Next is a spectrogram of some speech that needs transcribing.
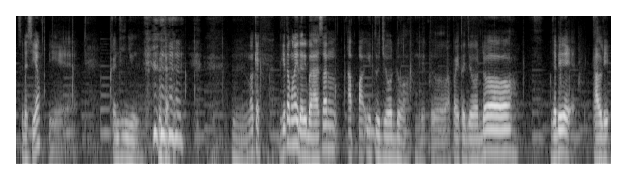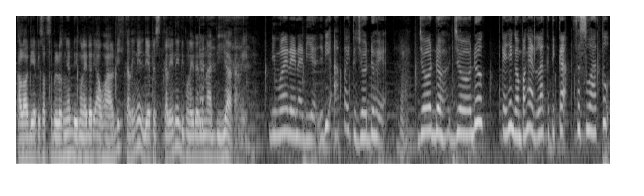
Sudah siap? Iya continue. Hmm, oke. Kita mulai dari bahasan apa itu jodoh gitu. Apa itu jodoh? Jadi kali kalau di episode sebelumnya dimulai dari Awaldi kali ini di episode kali ini dimulai dari Nadia kali. ini Dimulai dari Nadia. Jadi apa itu jodoh ya? Hmm. Jodoh, jodoh kayaknya gampangnya adalah ketika sesuatu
